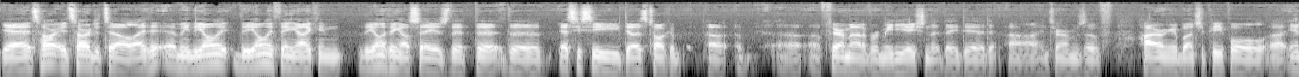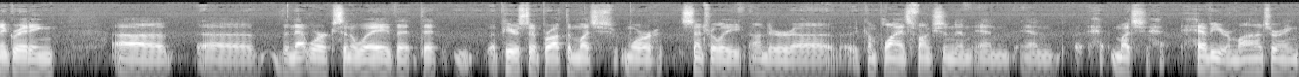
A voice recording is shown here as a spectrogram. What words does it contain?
Yeah, it's hard. It's hard to tell. I, I mean, the only the only thing I can the only thing I'll say is that the the SEC does talk about a, a, a fair amount of remediation that they did uh, in terms of hiring a bunch of people, uh, integrating uh, uh, the networks in a way that, that appears to have brought them much more centrally under uh, compliance function and, and, and much heavier monitoring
